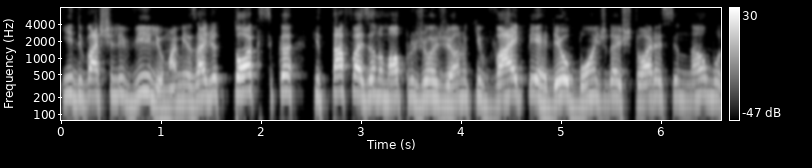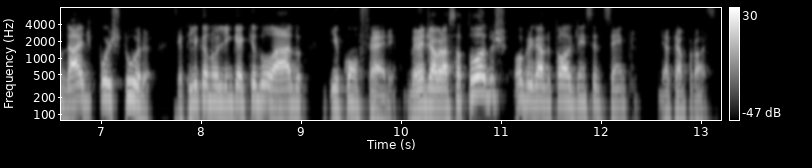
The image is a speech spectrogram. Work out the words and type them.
e Dvashilivili, uma amizade tóxica que está fazendo mal para o georgiano, que vai perder o bonde da história se não mudar de postura. Você clica no link aqui do lado e confere. Um grande abraço a todos, obrigado pela audiência de sempre e até a próxima.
